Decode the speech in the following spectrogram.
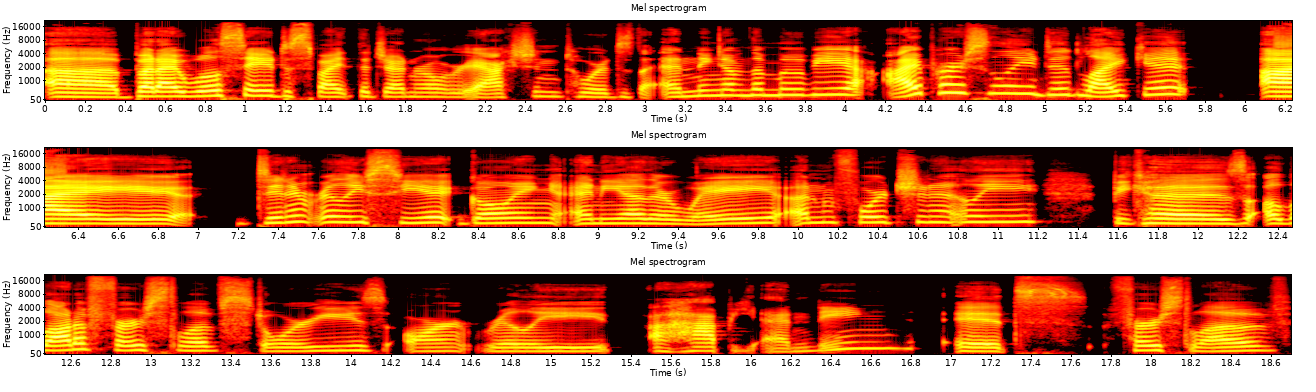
Uh, but I will say, despite the general reaction towards the ending of the movie, I personally did like it. I didn't really see it going any other way, unfortunately, because a lot of first love stories aren't really a happy ending. It's first love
